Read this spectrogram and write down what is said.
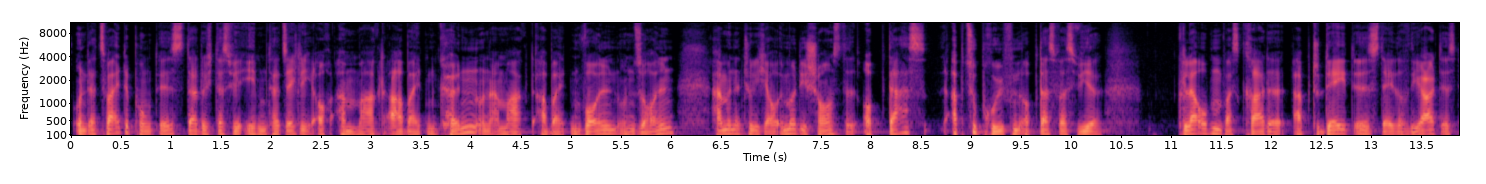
Und der zweite Punkt ist, dadurch, dass wir eben tatsächlich auch am Markt arbeiten können und am Markt arbeiten wollen und sollen, haben wir natürlich auch immer die Chance, ob das abzuprüfen, ob das, was wir glauben, was gerade up-to-date ist, state of the art ist,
